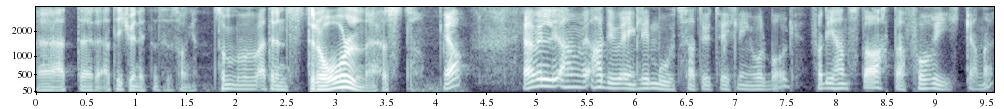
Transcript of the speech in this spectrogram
eh, etter, etter 2019-sesongen? Som etter en strålende høst? Ja. Jeg vel, han hadde jo egentlig motsatt utvikling i Aalborg, fordi han starta forrykende.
